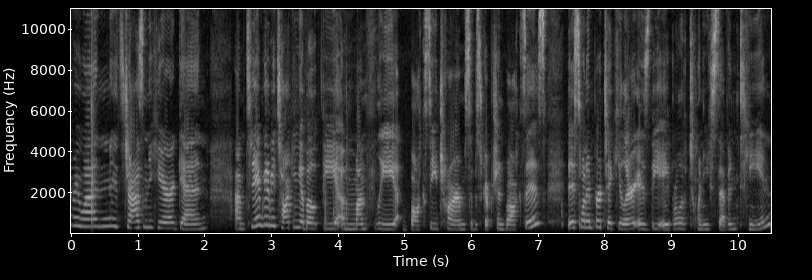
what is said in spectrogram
everyone, it's Jasmine here again. Um, today I'm going to be talking about the monthly BoxyCharm subscription boxes. This one in particular is the April of 2017.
